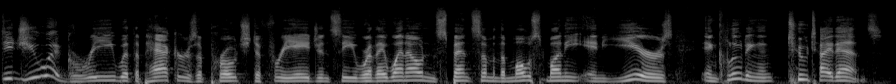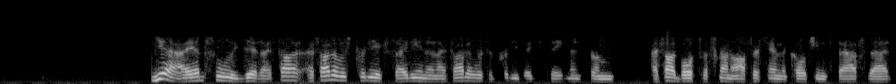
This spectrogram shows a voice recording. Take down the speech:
did you agree with the Packers' approach to free agency where they went out and spent some of the most money in years, including two tight ends? Yeah, I absolutely did. I thought I thought it was pretty exciting, and I thought it was a pretty big statement from I thought both the front office and the coaching staff that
